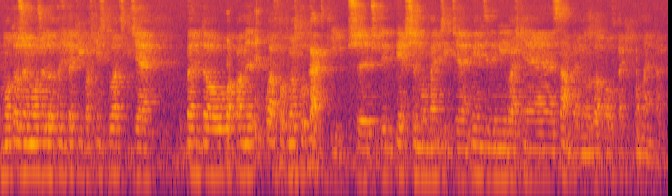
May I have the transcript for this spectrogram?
w motorze może dochodzić do takich właśnie sytuacji, gdzie będą łapane łatwo po prostu kartki przy, przy tym pierwszym momencie, gdzie między innymi właśnie Samper no, złapał w takich momentach.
